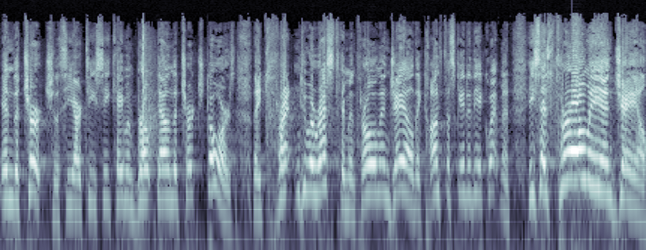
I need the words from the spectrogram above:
in the church. The CRTC came and broke down the church doors. They threatened to arrest him and throw him in jail. They confiscated the equipment. He says, Throw me in jail.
